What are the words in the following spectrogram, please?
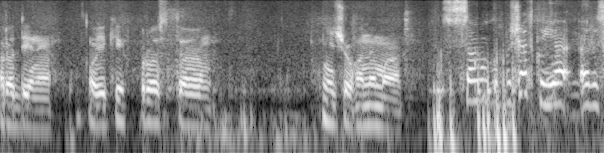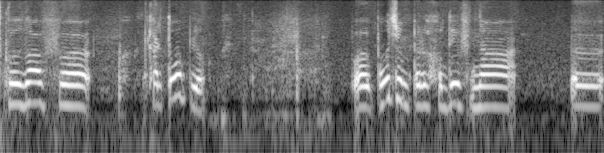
родини, у яких просто нічого немає. З самого початку я розкладав е, картоплю, потім переходив на, е,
